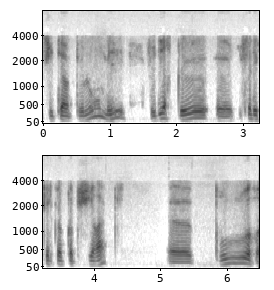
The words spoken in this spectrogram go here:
j'étais un peu long, mais je veux dire qu'il il fallait quelqu'un comme Chirac pour, pour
